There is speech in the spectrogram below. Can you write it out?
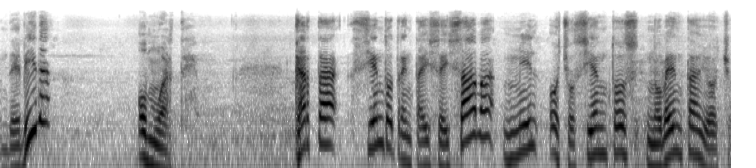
de vida o muerte. Carta 136, Saba 1898.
